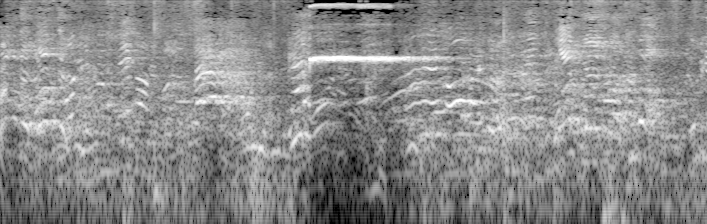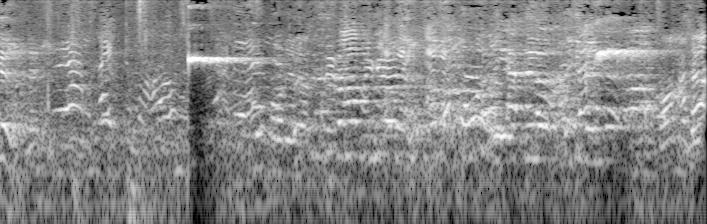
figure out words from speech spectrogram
Godt, Jasper. Kom så,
